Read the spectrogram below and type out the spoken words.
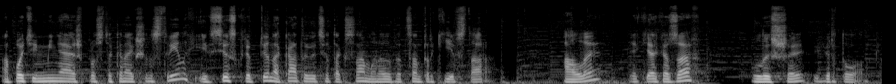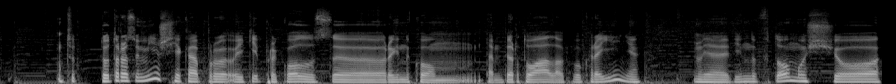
а потім міняєш просто connection string, і всі скрипти накатуються так само на дата-центр Київстара. Але, як я казав, лише віртуалки. Тут, тут розумієш, яка про який прикол з е, ринком там віртуалок в Україні? Е, Він в тому, що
